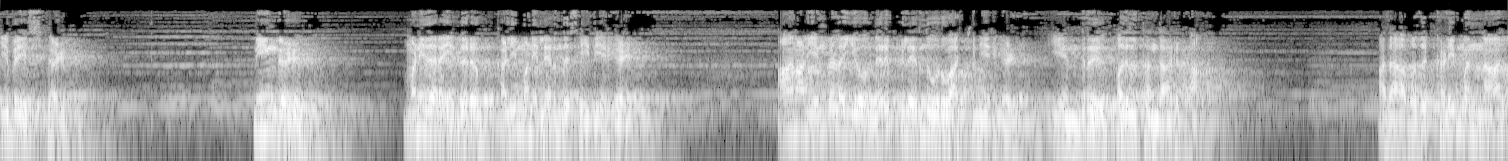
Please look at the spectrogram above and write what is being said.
இபிலிஸ்கள் நீங்கள் மனிதரை வெறும் களிமண்ணிலிருந்து செய்தீர்கள். ஆனால் எங்களையோ நெருப்பிலிருந்து உருவாக்கினீர்கள் என்று பதில் தந்தார்களாம். அதாவது களிமண்ணால்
